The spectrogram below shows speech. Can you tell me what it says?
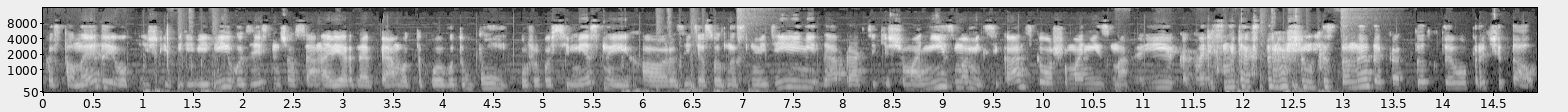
Кастанеда, его книжки перевели, вот здесь начался, наверное, прям вот такой вот бум уже повсеместный э, развитие осознанных сновидений, да, практики шаманизма, мексиканского шаманизма. И, как говорится, не так страшен Кастанеда, как тот, кто его прочитал.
